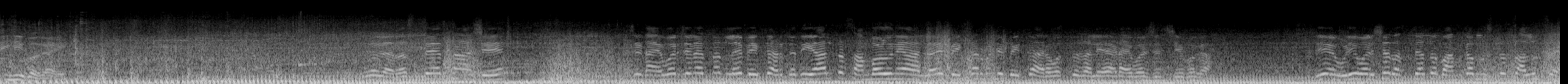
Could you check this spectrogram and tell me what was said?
ही बघा एक. बघा रस्ते आहेत ना असे. असे डायव्हर्जन आहेत ना लय बेकार. कधी याल तर सांभाळून या. लय बेकार म्हणजे बेकार अवस्था झाली या डायव्हर्जनची बघा. म्हणजे एवढी वर्ष रस्त्याचं बांधकाम नुसतं चालूच आहे.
